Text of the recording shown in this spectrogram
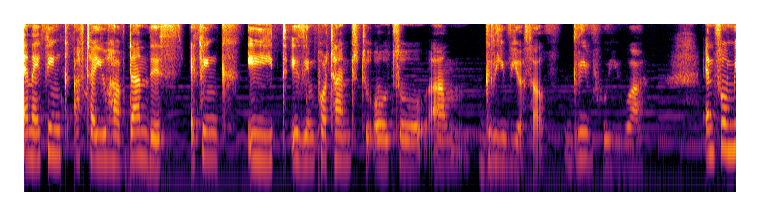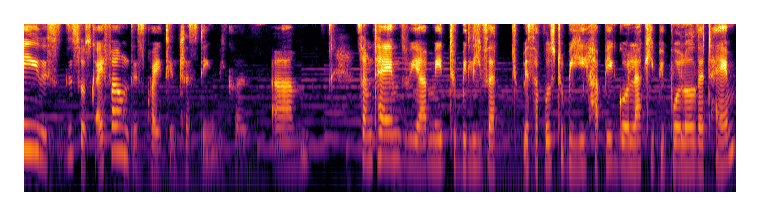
And I think after you have done this, I think it is important to also um, grieve yourself, grieve who you are. And for me, this this was I found this quite interesting because um, sometimes we are made to believe that we're supposed to be happy go lucky people all the time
